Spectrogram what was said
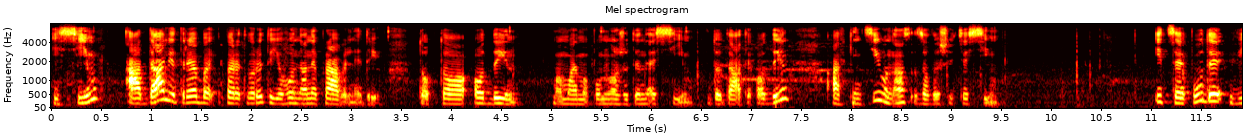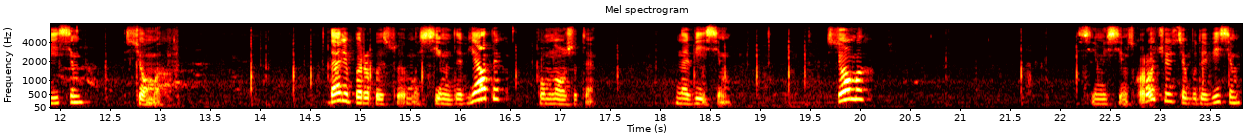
і 7, а далі треба перетворити його на неправильний дріб. Тобто 1 ми маємо помножити на 7 додати 1, а в кінці у нас залишиться 7. І це буде 8 сьомих. Далі переписуємо 7 дев'ятих помножити на 8 сьомих. 7 і 7 скорочується, буде 8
